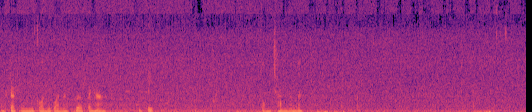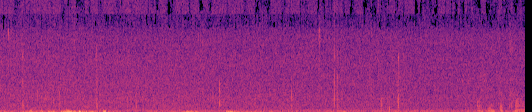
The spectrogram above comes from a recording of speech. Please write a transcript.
ออกจากตรงนี้ก่อนดีกว่านะ เพื่อไปหากุฏิสองชั้นนั้นนะ อยากจะขาว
